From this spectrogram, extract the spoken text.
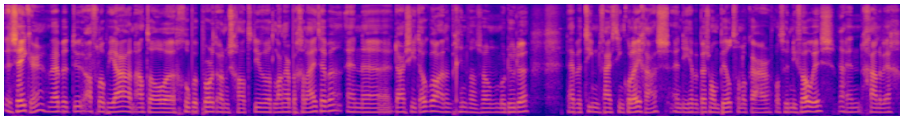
Zeker. We hebben de afgelopen jaren een aantal uh, groepen product owners gehad die we wat langer begeleid hebben. En uh, daar zie je het ook wel aan het begin van zo'n module. Daar hebben 10, 15 collega's en die hebben best wel een beeld van elkaar wat hun niveau is. Ja. En gaandeweg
